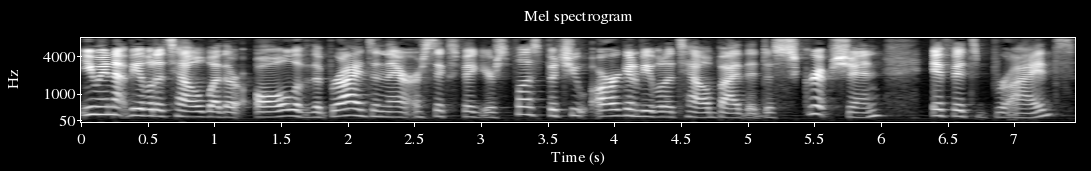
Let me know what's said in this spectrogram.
you may not be able to tell whether all of the brides in there are six figures plus, but you are going to be able to tell by the description if it's brides.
